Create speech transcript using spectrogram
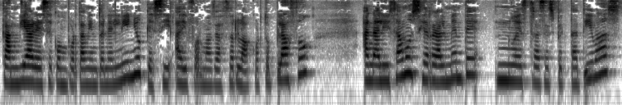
cambiar ese comportamiento en el niño, que sí hay formas de hacerlo a corto plazo, analizamos si realmente nuestras expectativas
